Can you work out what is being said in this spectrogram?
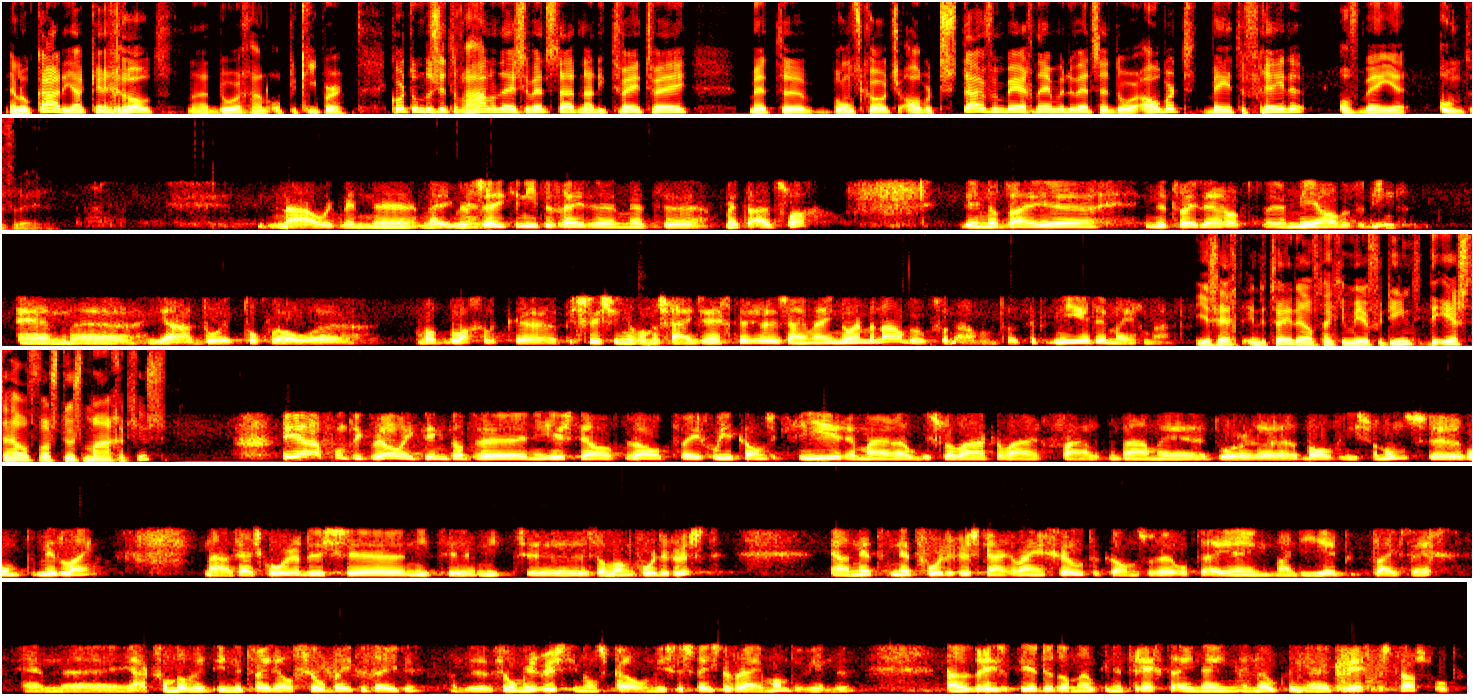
En Locadia kreeg rood na het doorgaan op de keeper. Kortom, er zitten verhalen in deze wedstrijd na die 2-2. Met eh, bondscoach Albert Stuivenberg nemen we de wedstrijd door. Albert, ben je tevreden of ben je ontevreden? Nou, ik ben, eh, nee, ik ben zeker niet tevreden met, eh, met de uitslag. Ik denk dat wij eh, in de tweede helft eh, meer hadden verdiend. En eh, ja, door toch wel eh, wat belachelijke beslissingen van de scheidsrechter eh, zijn wij enorm benadeeld vanavond. Dat heb ik niet eerder meegemaakt. Je zegt in de tweede helft had je meer verdiend. De eerste helft was dus magertjes. Ja, vond ik wel. Ik denk dat we in de eerste helft wel twee goede kansen creëren. Maar ook de Slowaken waren gevaarlijk, met name eh, door eh, het balverlies van ons eh, rond de middenlijn. Nou, zij scoren dus eh, niet, eh, niet eh, zo lang voor de rust. Ja, net, net voor de rust krijgen wij een grote kans eh, op de 1-1, maar die eh, blijft weg. En eh, ja, ik vond dat we het in de tweede helft veel beter deden. We hadden veel meer rust in ons spel en wisten steeds de vrije man te vinden. Nou, dat resulteerde dan ook in een terechte 1-1 en ook een terechte strafschop.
